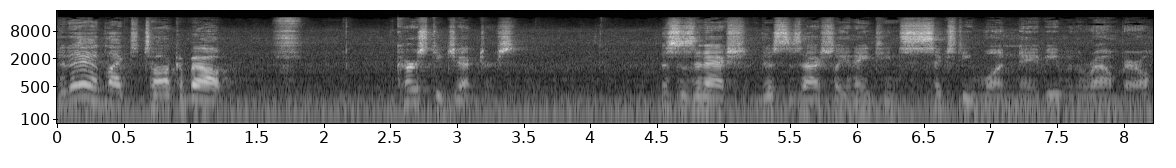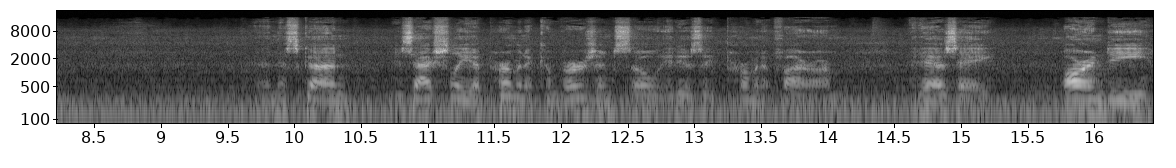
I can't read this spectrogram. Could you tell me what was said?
Today I'd like to talk about Kirst ejectors. This is an action, this is actually an 1861 Navy with a round barrel. And this gun is actually a permanent conversion, so it is a permanent firearm. It has a R&D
